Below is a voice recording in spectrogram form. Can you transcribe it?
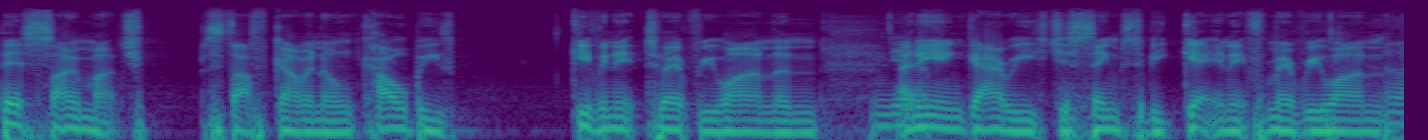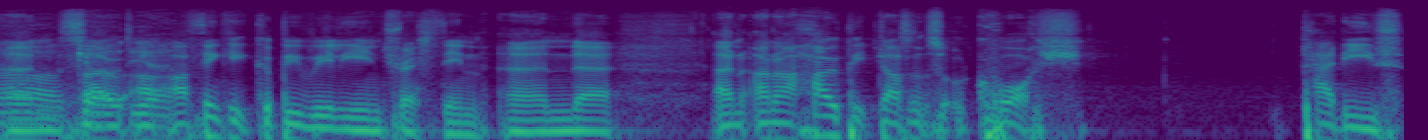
there's so much stuff going on Colby's giving it to everyone and yeah. and Ian Garry just seems to be getting it from everyone oh, and so God, yeah. I, I, think it could be really interesting and uh, and and I hope it doesn't sort of quash Paddy's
